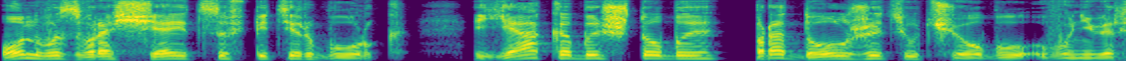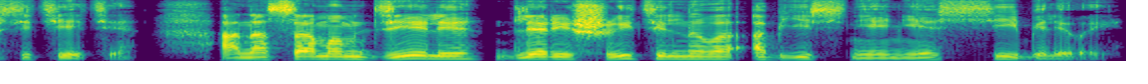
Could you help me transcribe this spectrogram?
он возвращается в Петербург, якобы чтобы продолжить учебу в университете, а на самом деле для решительного объяснения Сибелевой.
